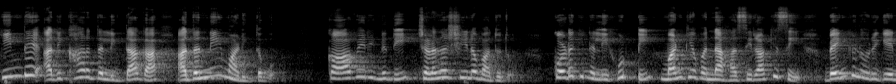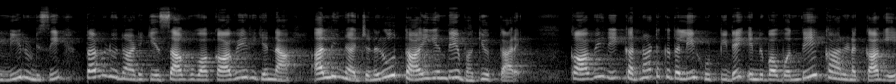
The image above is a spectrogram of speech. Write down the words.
ಹಿಂದೆ ಅಧಿಕಾರದಲ್ಲಿದ್ದಾಗ ಅದನ್ನೇ ಮಾಡಿದ್ದವು. ಕಾವೇರಿ ನದಿ ಚಲನಶೀಲವಾದುದು. ಕೊಡಗಿನಲ್ಲಿ ಹುಟ್ಟಿ ಮಂಡ್ಯವನ್ನ ಹಸಿರಾಗಿಸಿ ಬೆಂಗಳೂರಿಗೆ ನೀರುಣಿಸಿ ತಮಿಳುನಾಡಿಗೆ ಸಾಗುವ ಕಾವೇರಿಯನ್ನ ಅಲ್ಲಿನ ಜನರು ತಾಯಿಯೆಂದೇ ಬಗೆಯುತ್ತಾರೆ. ಕಾವೇರಿ ಕರ್ನಾಟಕದಲ್ಲಿ ಹುಟ್ಟಿದೆ ಎನ್ನುವ ಒಂದೇ ಕಾರಣಕ್ಕಾಗಿ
